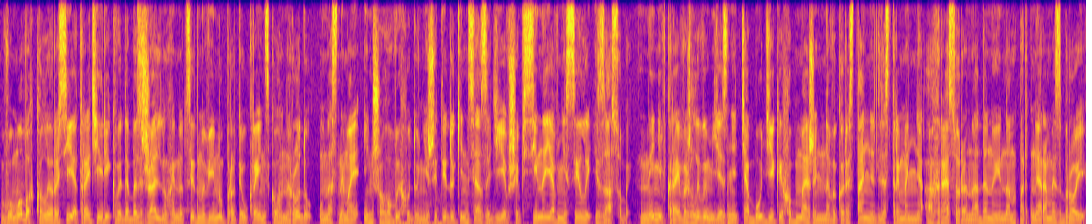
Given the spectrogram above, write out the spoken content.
В умовах, коли Росія третій рік веде безжальну геноцидну війну проти українського народу, у нас немає іншого виходу, ніж іти до кінця, задіявши всі наявні сили і засоби. Нині вкрай важливим є зняття будь-яких обмежень на використання для стримання агресора, наданої нам партнерами зброї,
